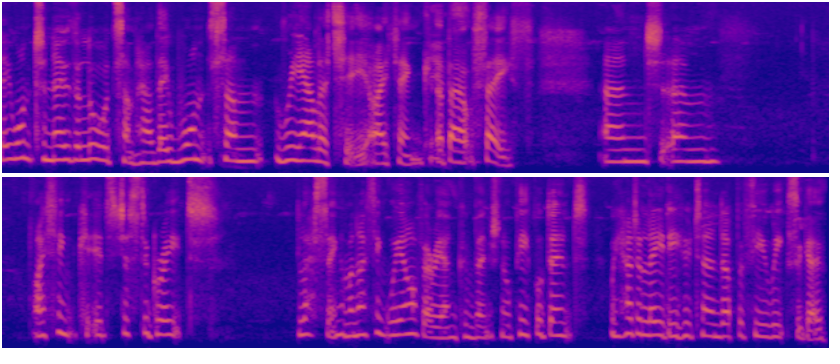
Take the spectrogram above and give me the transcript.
they want to know the lord somehow. They want some reality i think about faith. And um, i think it's just a great blessing. I mean i think we are very unconventional. People don't we had a lady who turned up a few weeks ago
